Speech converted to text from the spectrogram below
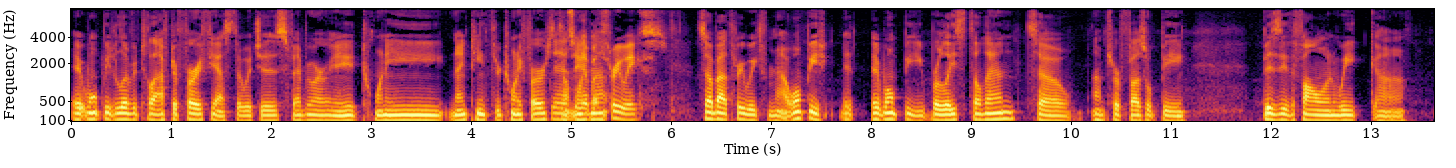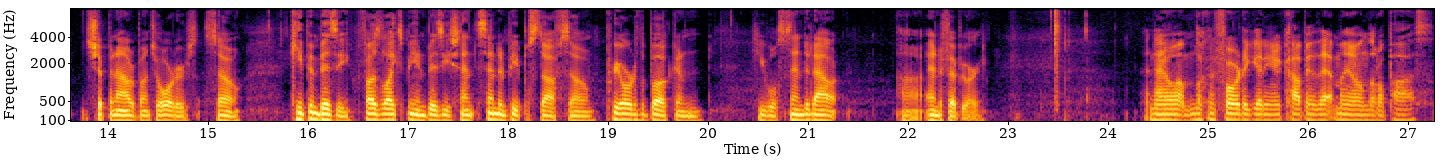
It won't be delivered till after Furry Fiesta, which is February 20, 19th through 21st. Yeah, so you like about that. three weeks. So about three weeks from now, it won't be it, it won't be released till then. So I'm sure Fuzz will be busy the following week, uh, shipping out a bunch of orders. So keep him busy. Fuzz likes being busy, send, sending people stuff. So pre-order the book, and he will send it out uh, end of February. And now I'm looking forward to getting a copy of that in my own little paws,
